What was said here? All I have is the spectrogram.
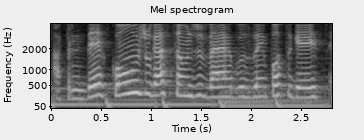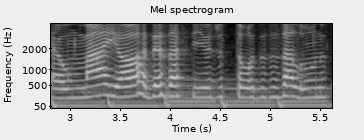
Aprender conjugação de verbos em português é o maior desafio de todos os alunos.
